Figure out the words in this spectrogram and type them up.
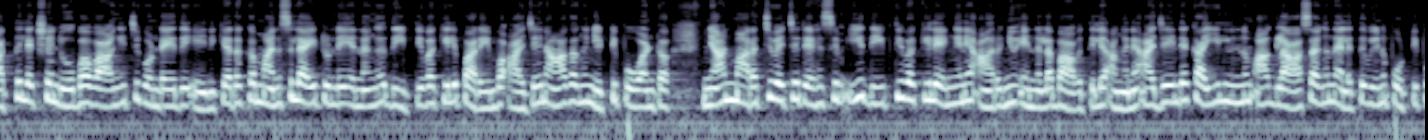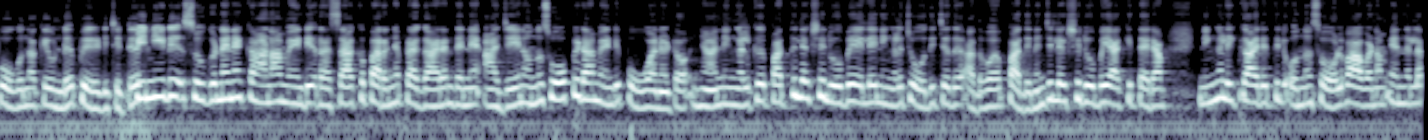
പത്ത് ലക്ഷം രൂപ വാങ്ങിച്ചു കൊണ്ടേത് എനിക്കതൊക്കെ മനസ്സിലായിട്ടുണ്ട് എന്നങ്ങ് ദീപ്തി വക്കീൽ പറയുമ്പോൾ അജയൻ ആകെ അങ്ങ് ഞെട്ടിപ്പോവാൻ കേട്ടോ. ഞാൻ മറച്ചു വെച്ച രഹസ്യം ഈ ദീപ്തി വക്കീൽ എങ്ങനെ അറിഞ്ഞു എന്നുള്ള ഭാവത്തിൽ അങ്ങനെ അജയന്റെ കയ്യിൽ നിന്നും ആ ഗ്ലാസ് അങ്ങ് നിലത്ത് വീണ് പൊട്ടിപ്പോകുന്നൊക്കെ ഉണ്ട് പേടിച്ചിട്ട്. പിന്നീട് സുഗുണനെ കാണാൻ വേണ്ടി റസാക്ക് പറഞ്ഞ പ്രകാരം തന്നെ അജയൻ ഒന്ന് സോപ്പിടാൻ വേണ്ടി പോവാണ് കേട്ടോ. ഞാൻ നിങ്ങൾക്ക് പത്ത് ലക്ഷം രൂപയല്ലേ നിങ്ങൾ ചോദിച്ചത്? അഥവാ പതിനഞ്ച് ലക്ഷം രൂപയാക്കി തരാം. നിങ്ങൾ ഇക്കാര്യത്തിൽ ഒന്ന് സോൾവ് ആവണം എന്നുള്ള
